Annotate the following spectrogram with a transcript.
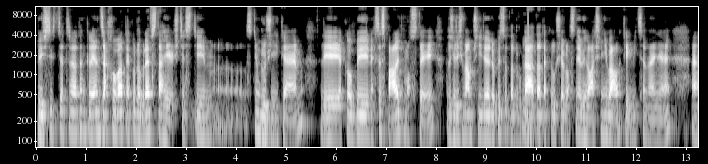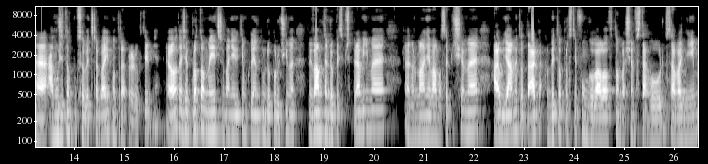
když si chce třeba ten klient zachovat jako dobré vztahy ještě s tím, eh, s tím dlužníkem, kdy jakoby nechce spálit mosty, protože když vám přijde dopis od advokáta, hmm. tak to už je vlastně vyhlášení války víceméně a může to působit třeba i kontraproduktivně. Jo? Takže proto my třeba někdy těm klientům doporučíme, my vám ten dopis připravíme, normálně vám ho sepíšeme, ale uděláme to tak, aby to prostě fungovalo v tom vašem vztahu dosavadním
